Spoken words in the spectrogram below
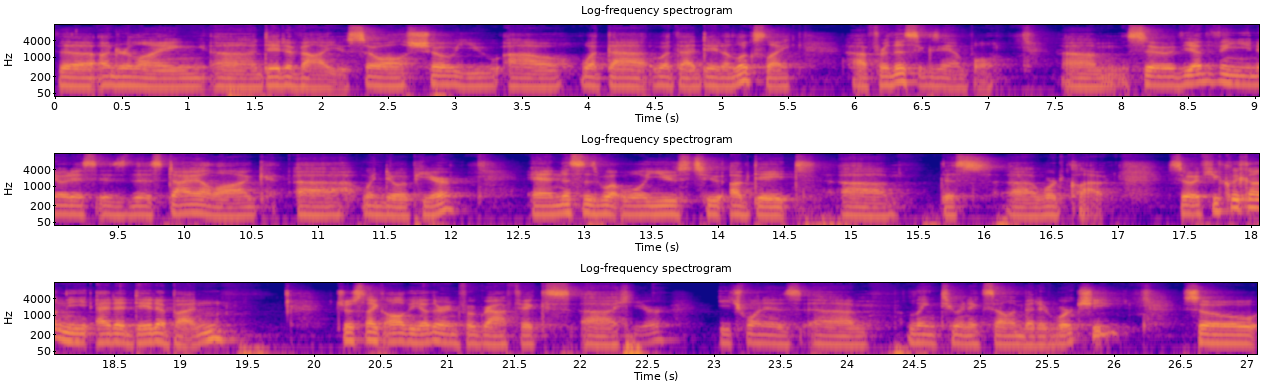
the underlying uh, data values. So I'll show you uh, what that what that data looks like uh, for this example. Um, so the other thing you notice is this dialog uh, window appear, and this is what we'll use to update uh, this uh, word cloud. So if you click on the edit data button, just like all the other infographics uh, here, each one is um, linked to an Excel embedded worksheet. So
